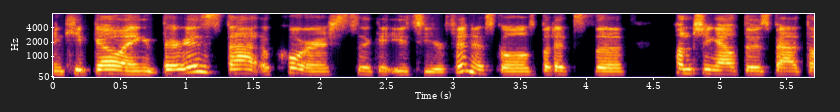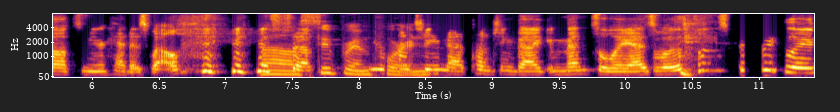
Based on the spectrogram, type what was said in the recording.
and keep going. There is that, of course, to get you to your fitness goals, but it's the punching out those bad thoughts in your head as well. Oh, so super important. Punching that punching bag mentally as well as physically.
